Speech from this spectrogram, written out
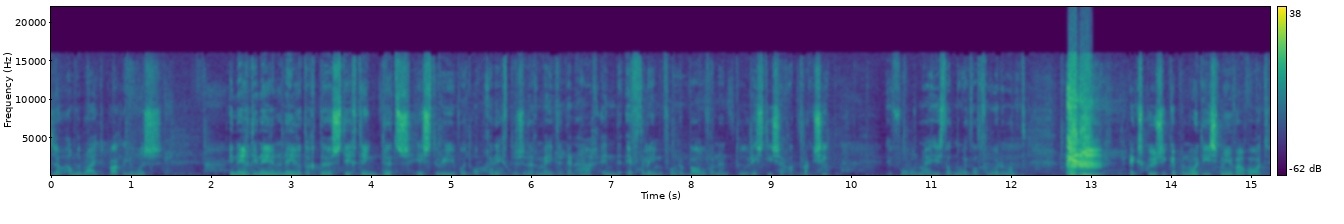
Zo, ander blaadje pakken jongens. In 1999, de stichting Dutch History wordt opgericht tussen de gemeente Den Haag en de Efteling voor de bouw van een toeristische attractie. En Volgens mij is dat nooit wat geworden, want excuus, ik heb er nooit iets meer van gehoord.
